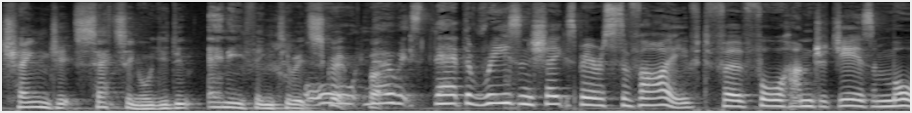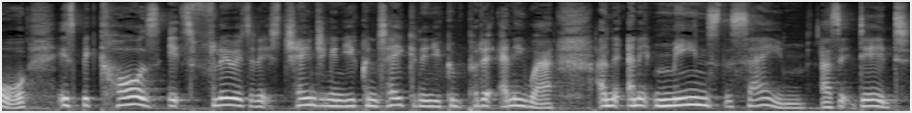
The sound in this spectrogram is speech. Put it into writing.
change its setting or you do anything to its Oh, script. no, it's there. The reason Shakespeare has survived for 400 years and more is because it's fluid and it's changing and you can take it and you can put it anywhere. And, and it means the same as it did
